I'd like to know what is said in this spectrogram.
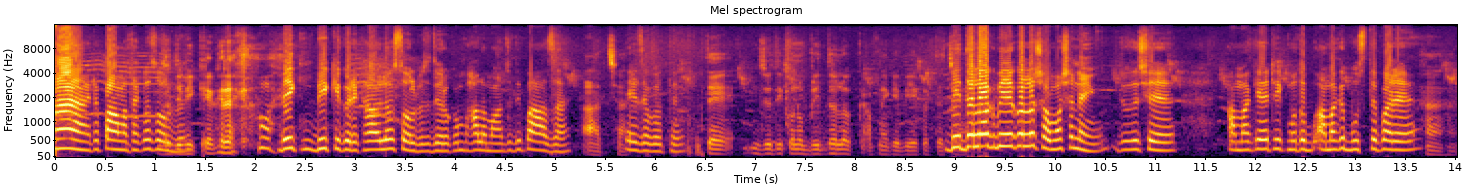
হ্যাঁ এটা পাওনা থাকলে চলবে। ভিক্ষা করে বিক্রি করে খাওয়ালেও চলবে যদি ওরকম ভালো মানুষ যদি পাওয়া যায় আচ্ছা। এই জগতে। তে যদি কোনো বৃদ্ধ লোক আপনাকে বিয়ে করতে চায়? বৃদ্ধ লোক বিয়ে করলে সমস্যা নেই। যদি সে আমাকে ঠিক মতো আমাকে বুঝতে পারে হ্যাঁ হ্যাঁ।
